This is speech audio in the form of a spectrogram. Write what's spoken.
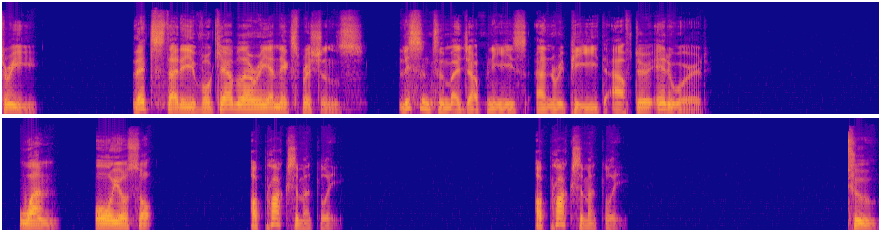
3. Let's study vocabulary and expressions. Listen to my Japanese and repeat after Edward. 1. おおよそ approximately, approximately, 2.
